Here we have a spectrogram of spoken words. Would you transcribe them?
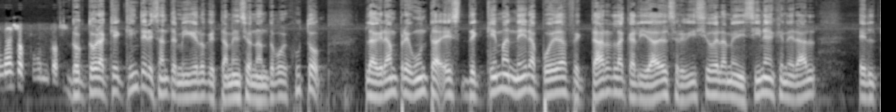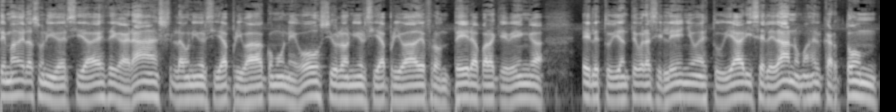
en esos puntos. Doctora, qué, qué interesante, Miguel, lo que está mencionando, porque justo la gran pregunta es de qué manera puede afectar la calidad del servicio de la medicina en general el tema de las universidades de garage, la universidad privada como negocio, la universidad privada de frontera para que venga el estudiante brasileño a estudiar y se le da nomás el cartón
